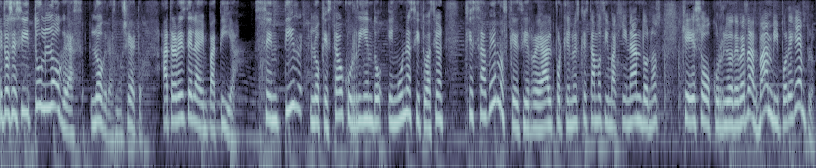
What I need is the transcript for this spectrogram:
Entonces, si tú logras, logras, ¿no es cierto?, a través de la empatía, sentir lo que está ocurriendo en una situación que sabemos que es irreal, porque no es que estamos imaginándonos que eso ocurrió de verdad. Bambi, por ejemplo,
